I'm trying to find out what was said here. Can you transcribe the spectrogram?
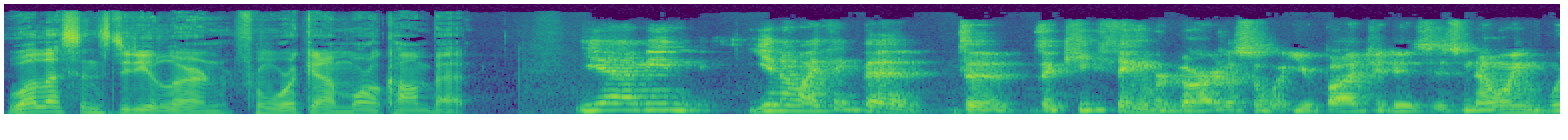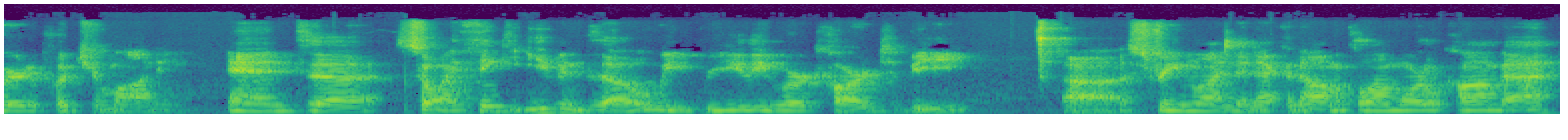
What lessons did you learn from working on Mortal Kombat? Yeah, I mean, you know, I think that the the key thing, regardless of what your budget is, is knowing where to put your money. And uh, so I think even though we really worked hard to be uh, streamlined and economical on Mortal Kombat,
